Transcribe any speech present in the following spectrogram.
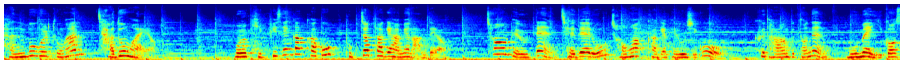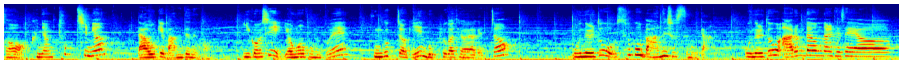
반복을 통한 자동화예요. 뭘 깊이 생각하고 복잡하게 하면 안 돼요. 처음 배울 땐 제대로 정확하게 배우시고 그 다음부터는 몸에 익어서 그냥 툭 치면 나오게 만드는 것. 이것이 영어 공부의 궁극적인 목표가 되어야겠죠? 오늘도 수고 많으셨습니다. 오늘도 아름다운 날 되세요.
